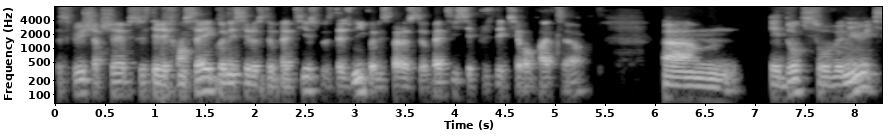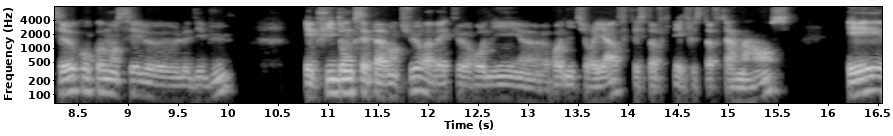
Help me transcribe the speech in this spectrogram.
Parce qu'ils cherchaient, parce que c'était les Français, ils connaissaient l'ostéopathie. Aux États-Unis, ils ne connaissent pas l'ostéopathie, c'est plus des chiropracteurs. Euh, et donc, ils sont revenus. C'est eux qui ont commencé le début. Et puis donc cette aventure avec euh, Ronnie, euh, Ronnie Turiaf Christophe, et Christophe Carmarance. Et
